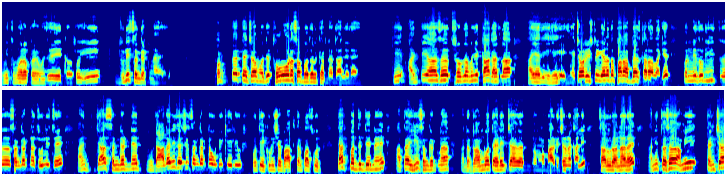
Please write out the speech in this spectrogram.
मी तुम्हाला म्हणजे हे करतो ही जुनीच संघटना आहे. फक्त त्याच्यामध्ये थोडासा बदल करण्यात आलेला आहे. की आरटी हा जर शब्द म्हणजे का घातला? हा याच्यावर हिस्ट्री गेला तर फार अभ्यास करावा लागेल. पण मी तो ही संघटना जुनीच आहे आणि ज्या संघटनेत दादानी जशी संघटना उभी केली होती एकोणीसशे बहात्तरपासून त्याच पद्धतीने आता ही संघटना रामभाऊ तायडेंच्या मार्गदर्शनाखाली चालू राहणार आहे. आणि तसं आम्ही त्यांच्या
